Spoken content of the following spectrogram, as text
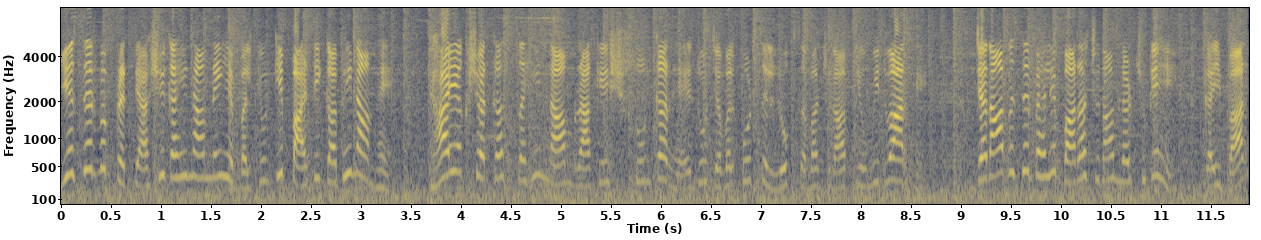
ये सिर्फ़ प्रत्याशी का ही नाम नहीं है, बल्कि उनकी पार्टी का भी नाम है। ढाई अक्षर का सही नाम राकेश सोनकर है, जो जबलपुर से लोकसभा चुनाव के उम्मीदवार हैं। जनाब, इससे पहले 12 चुनाव लड़ चुके हैं। कई बार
